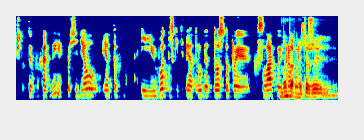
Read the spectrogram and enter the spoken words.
что ты в выходные посидел и отдохнул и в отпуске тебе отрубят доступы к Slack и ну к да, это же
